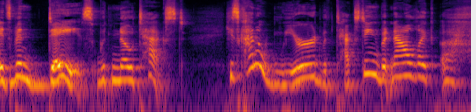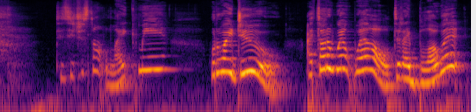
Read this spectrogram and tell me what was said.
It's been days with no text. He's kind of weird with texting, but now, like, ugh, does he just not like me? What do I do? I thought it went well. Did I blow it?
